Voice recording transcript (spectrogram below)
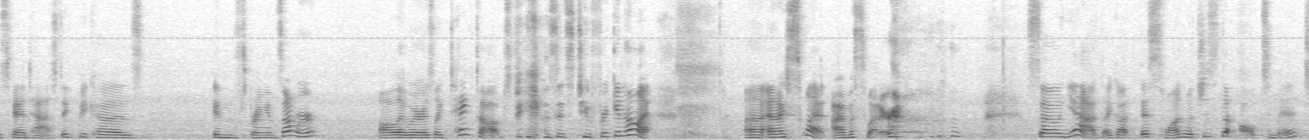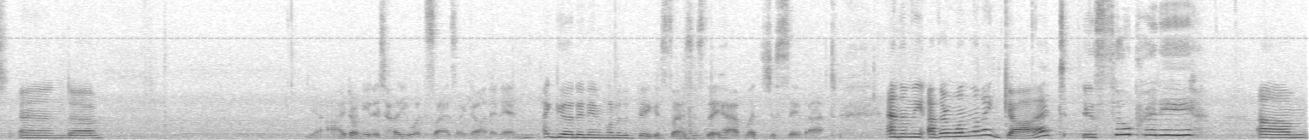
is fantastic because in the spring and summer, all I wear is like tank tops because it's too freaking hot. Uh, and I sweat. I'm a sweater. So yeah, I got this one, which is the ultimate, and uh, yeah, I don't need to tell you what size I got it in. I got it in one of the biggest sizes they have, let's just say that. And then the other one that I got is so pretty. Um,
